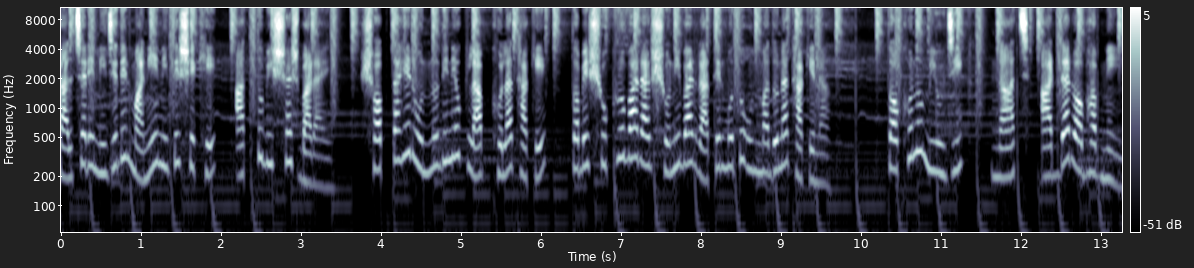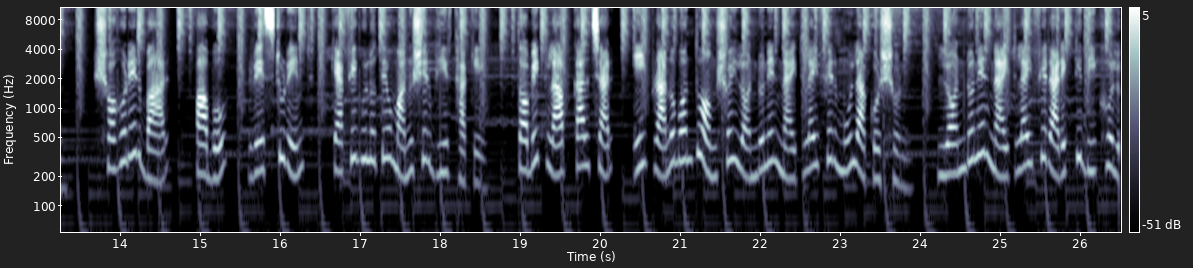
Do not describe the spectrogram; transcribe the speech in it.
কালচারে নিজেদের মানিয়ে নিতে শেখে, আত্মবিশ্বাস বাড়ায়। সপ্তাহের অন্য দিনেও ক্লাব খোলা থাকে, তবে শুক্রবার আর শনিবার রাতের মতো উন্মাদনা থাকে না। তখনও মিউজিক, নাচ, আড্ডার অভাব নেই। শহরের বার, পাবো, রেস্টুরেন্ট, ক্যাফেগুলোতেও মানুষের ভিড় থাকে। তবে ক্লাব কালচার এই প্রাণবন্ত অংশই লন্ডনের নাইটলাইফের মূল আকর্ষণ। লন্ডনের নাইটলাইফের আরেকটি দিক হল,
